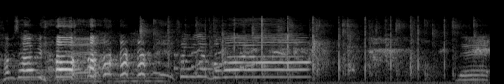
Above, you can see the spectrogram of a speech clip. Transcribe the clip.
감사합니다. 성빈 양 고마워요. 네,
